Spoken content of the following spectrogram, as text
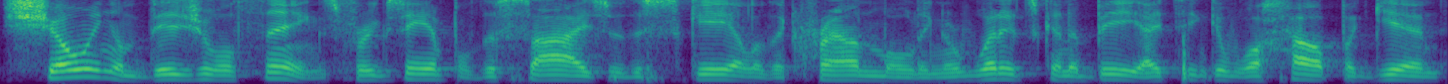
showing them visual things, for example, the size or the scale of the crown molding or what it's going to be, I think it will help, again,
